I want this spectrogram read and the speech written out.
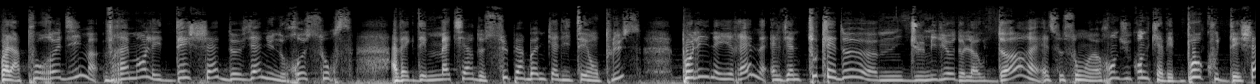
Voilà, pour Redim, vraiment les déchets deviennent une ressource avec des matières de super bonne qualité en plus. Pauline et Irène, elles viennent toutes les deux euh, du milieu de l'outdoor. Elles se sont euh, rendues compte qu'il y avait beaucoup de déchets.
